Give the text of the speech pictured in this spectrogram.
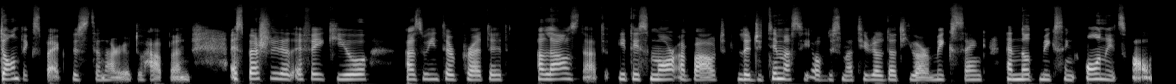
don't expect this scenario to happen, especially that FAQ, as we interpret it, allows that. It is more about legitimacy of this material that you are mixing and not mixing on its own.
